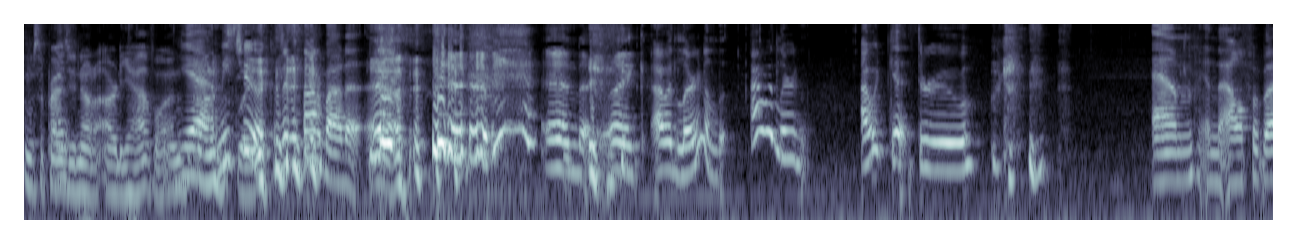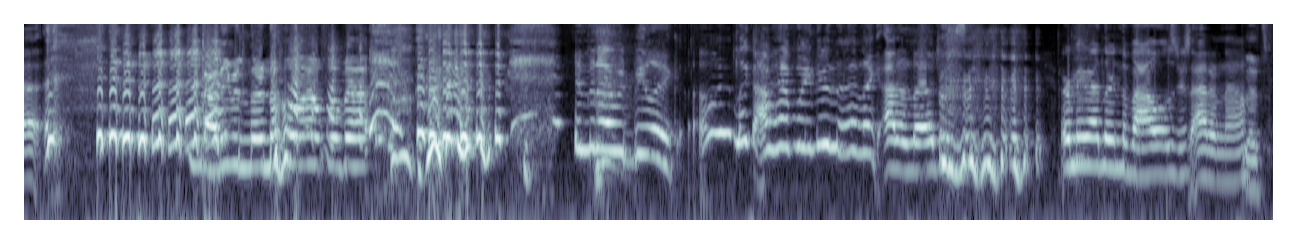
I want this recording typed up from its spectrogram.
I'm surprised you don't already have one. Yeah, me too. Because I've thought about it. and like, I would learn. A, I would learn. I would get through M in the alphabet. Not even learn the whole alphabet. And then I would be like, oh, like I'm halfway through that. Like I don't know, just or maybe I'd learn the vowels. Just I don't know. That's Who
